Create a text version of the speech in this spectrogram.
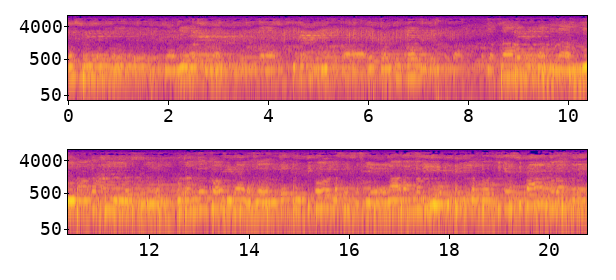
La piazza della capità, di magazzini d'osteria, contrando in posi dalla gente, tutti con la stessa schiena vanno via, e i cappotti che si fanno da fare.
